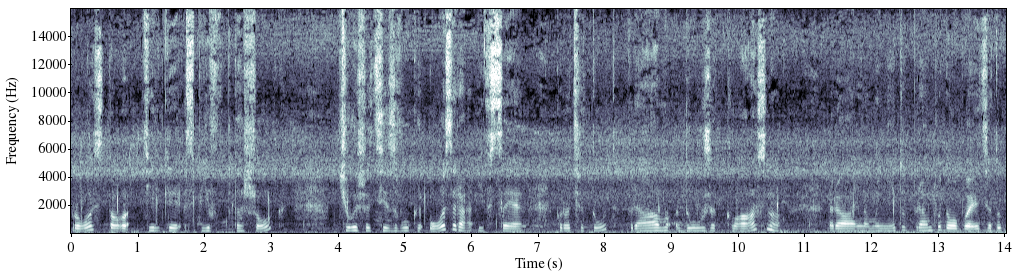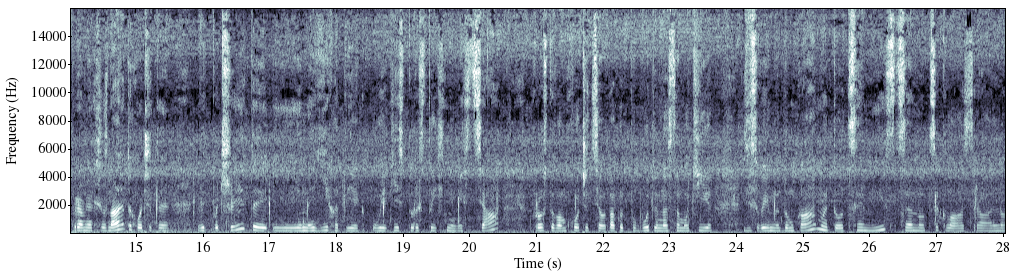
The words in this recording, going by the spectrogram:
просто тільки спів пташок. Чуєш оці звуки озера і все. Коротше, тут прям дуже класно. Реально, мені тут прям подобається. Тут прям, якщо знаєте, хочете відпочити і не їхати у якісь туристичні місця. Просто вам хочеться отак от побути на самоті зі своїми думками, то це місце, ну це клас, реально.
